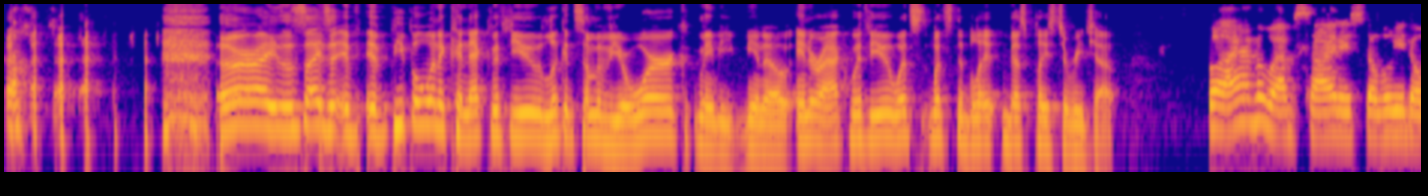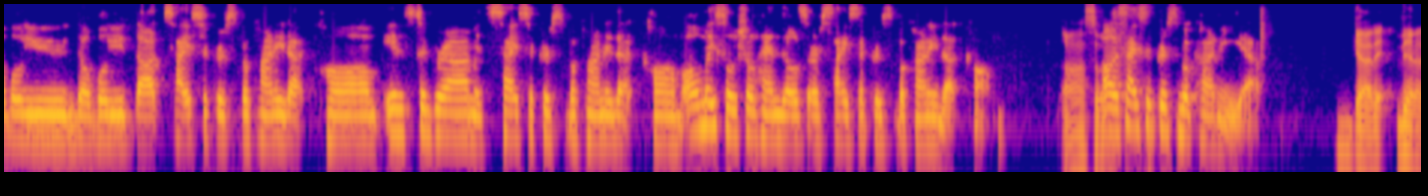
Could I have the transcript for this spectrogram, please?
All right, so Xyza, if, if people want to connect with you, look at some of your work, maybe you know interact with you, what's what's the bl- best place to reach out? Well, I have a website. It's www.xyzacruzbacani.com. Instagram, it's xyzacruzbacani.com. All my social handles are xyzacruzbacani.com. Awesome. Oh, Xyza Cruz Bacani, yeah. Got it. Yeah.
